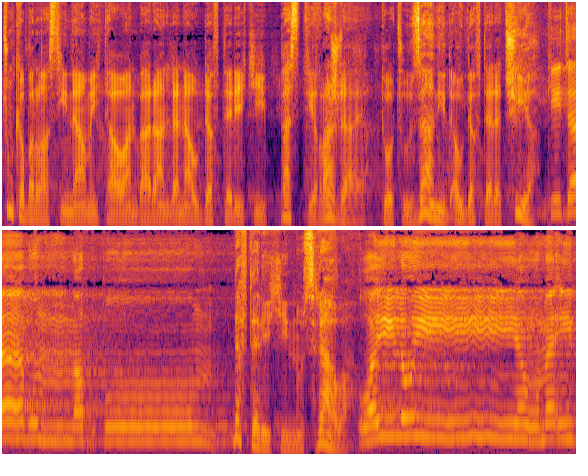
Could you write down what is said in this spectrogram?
چونکە بەڕاستی نامەی تاوانباران لە ناو دەفتەرێکی پەستی ڕەشدایە، تۆ چوزانیت ئەو دەفتەرە چییە؟ کتاب مرقوم. دەفتەرێکی نوسراوە. ویل یومئذ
